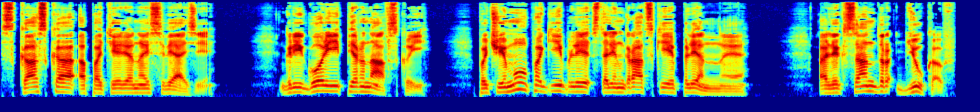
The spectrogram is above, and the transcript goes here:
Сказка о потерянной связи. Григорий Пернавский. Почему погибли сталинградские пленные? Александр Дюков.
